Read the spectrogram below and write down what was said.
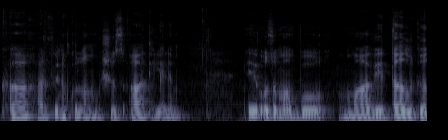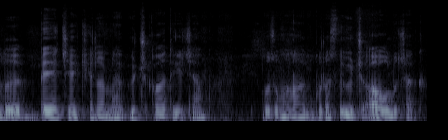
K harfini kullanmışız. A diyelim. E, o zaman bu mavi dalgalı BC kenarına 3A diyeceğim. O zaman abi burası da 3A olacak.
